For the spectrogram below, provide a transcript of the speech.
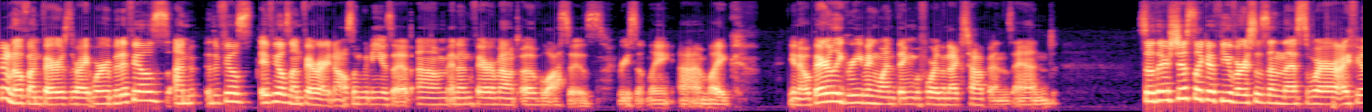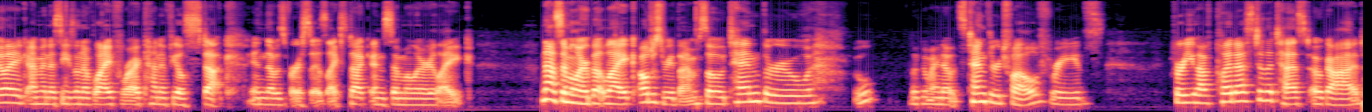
I don't know if unfair is the right word, but it feels un- it feels it feels unfair right now, so I'm going to use it. Um, an unfair amount of losses recently, um, like you know, barely grieving one thing before the next happens, and so there's just like a few verses in this where I feel like I'm in a season of life where I kind of feel stuck in those verses, like stuck in similar, like not similar, but like I'll just read them. So 10 through, ooh, look at my notes. 10 through 12 reads. For you have put us to the test, O God.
